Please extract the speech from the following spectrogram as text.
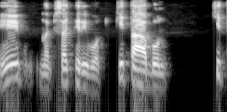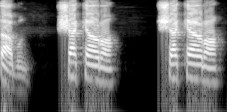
И написать перевод. Китабун. Китабун. Шакара. Шакара.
